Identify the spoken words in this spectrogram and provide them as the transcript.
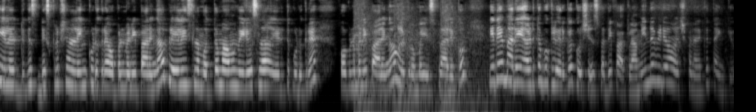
கீழே டிஸ் டிஸ்கிரிப்ஷன் லிங்க் கொடுக்குறேன். ஓப்பன் பண்ணி பாருங்கள் ப்ளேலிஸ்ட்டில் மொத்தமாகவும் வீடியோஸ்லாம் எடுத்து கொடுக்குறேன். ஓப்பன் பண்ணி பாருங்கள் உங்களுக்கு ரொம்ப யூஸ்ஃபுல்லாக இருக்கும். இதே மாதிரி அடுத்த புக்கில் இருக்க கொஸ்டின்ஸ் பற்றி பார்க்கலாம். இந்த வீடியோ வாட்ச் பண்ணதுக்கு தேங்க்யூ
